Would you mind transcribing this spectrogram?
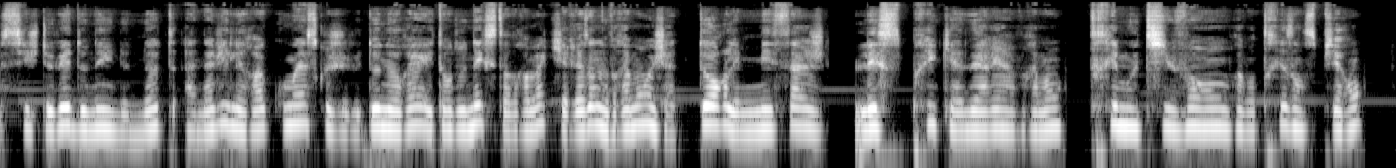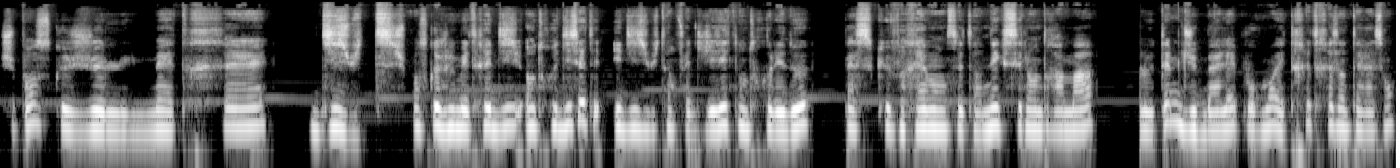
Si je devais donner une note à Navilera, comment est-ce que je lui donnerais étant donné que c'est un drama qui résonne vraiment et j'adore les messages, l'esprit qu'il y a derrière, vraiment très motivant, vraiment très inspirant? Je pense que je lui mettrais 18. Je pense que je mettrais entre 17 et 18 en fait. J'hésite entre les deux parce que vraiment c'est un excellent drama. Le thème du ballet pour moi est très très intéressant.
